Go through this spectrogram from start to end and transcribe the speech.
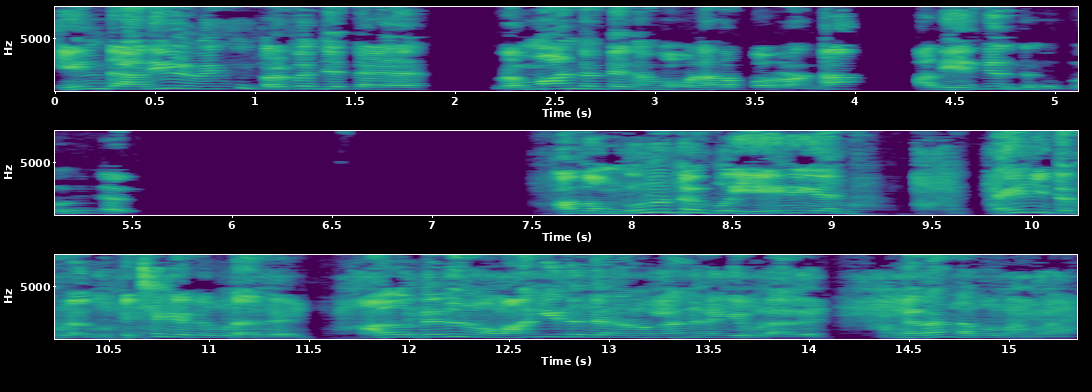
இந்த அறிவை வைத்து பிரபஞ்சத்தை பிரம்மாண்டத்தை நம்ம உணர போறோம்னா அது எங்க இருக்குது குருட்ட அவன் குருட்ட போய் ஏறிய கைவிட்ட கூடாது பிச்சை கேட்க கூடாது அவங்க பேரு நம்ம வாங்கிட்டு தரணும்லாம் நினைக்க கூடாது அங்கதான் தப்பு பண்றான்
